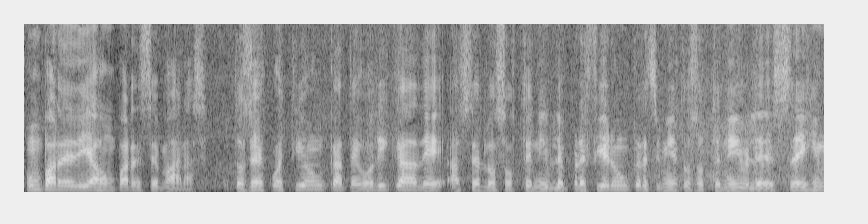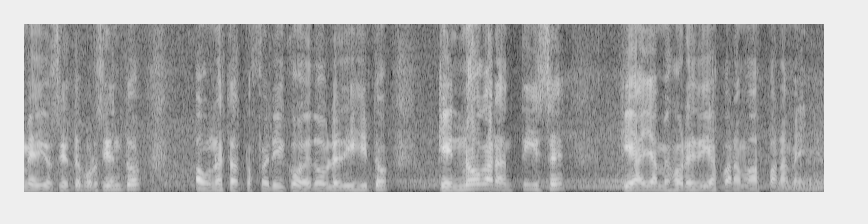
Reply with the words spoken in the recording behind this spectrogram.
un par de días o un par de semanas. Entonces es cuestión categórica de hacerlo sostenible. Prefiero un crecimiento sostenible de 6,5-7% a un estratosférico de doble dígito que no garantice que haya mejores días para más panameños.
